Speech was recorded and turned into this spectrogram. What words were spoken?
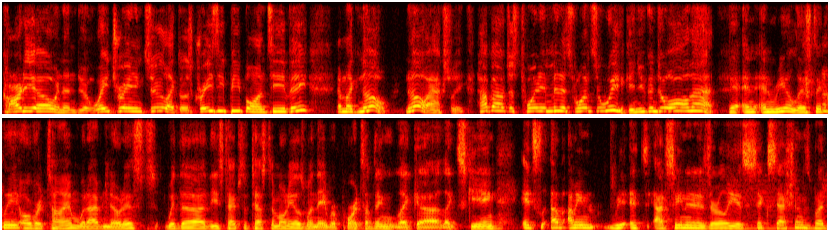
cardio and then doing weight training too, like those crazy people on TV. I'm like, no, no, actually, how about just 20 minutes once a week and you can do all that? Yeah, and, and realistically, over time, what I've noticed with uh, these types of testimonials when they report something like uh, like skiing, it's uh, I mean, it's I've seen it as early as six sessions, but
